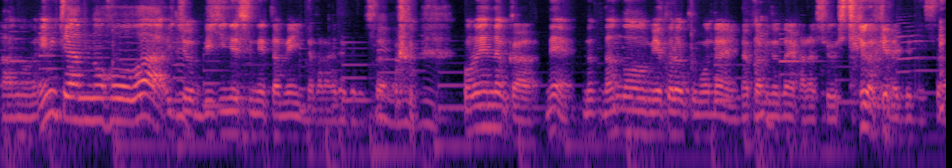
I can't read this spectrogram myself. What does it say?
あのエミちゃんの方は一応ビジネスネタメインだからあれだけどさ、うん この辺なんかねな何の脈絡もない中身のない話をしてるわけだけどさ、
